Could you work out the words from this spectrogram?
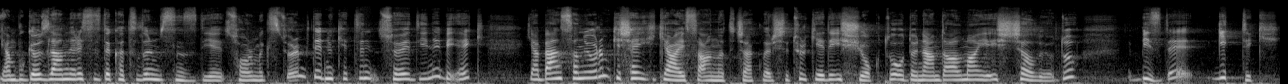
yani bu gözlemlere siz de katılır mısınız diye sormak istiyorum. Bir de Nüket'in söylediğine bir ek. Ya ben sanıyorum ki şey hikayesi anlatacaklar. İşte Türkiye'de iş yoktu. O dönemde Almanya işçi alıyordu. Biz de gittik.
